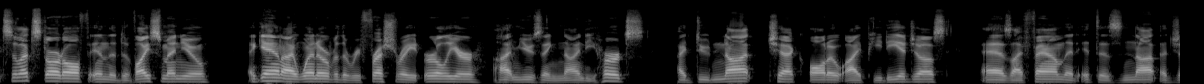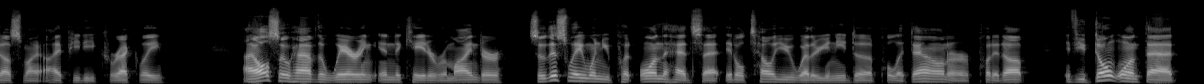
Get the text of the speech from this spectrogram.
So let's start off in the device menu. Again, I went over the refresh rate earlier. I'm using 90 Hertz. I do not check auto IPD adjust as I found that it does not adjust my IPD correctly. I also have the wearing indicator reminder. So this way when you put on the headset, it'll tell you whether you need to pull it down or put it up. If you don't want that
